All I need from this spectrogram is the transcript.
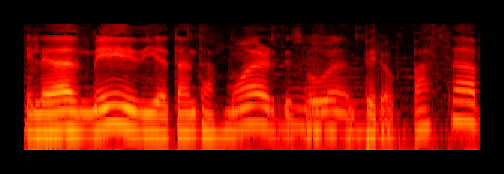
en la Edad Media, tantas muertes, mm. pero pasa,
